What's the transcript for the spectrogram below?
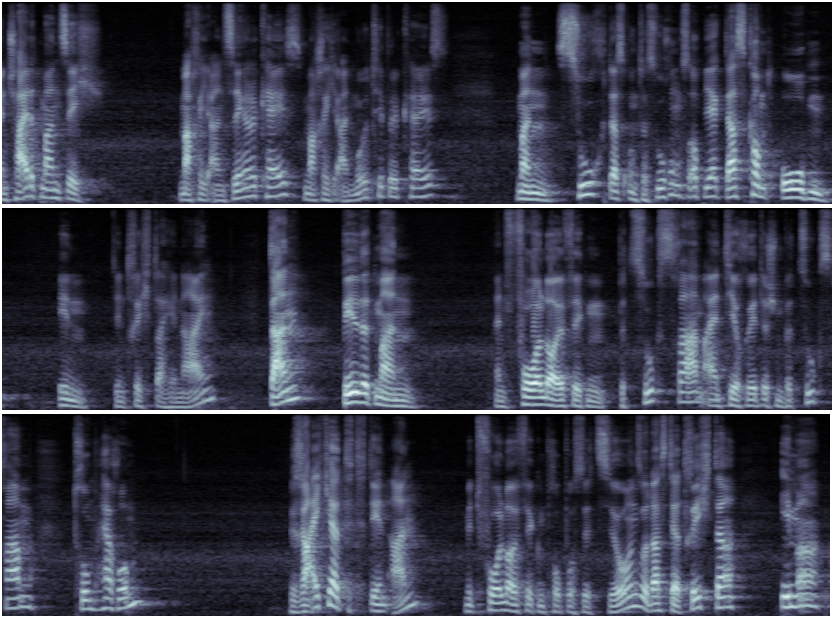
entscheidet man sich, mache ich einen Single Case, mache ich einen Multiple Case. Man sucht das Untersuchungsobjekt, das kommt oben in den Trichter hinein. Dann bildet man einen vorläufigen Bezugsrahmen, einen theoretischen Bezugsrahmen drumherum, reichert den an mit vorläufigen Propositionen, sodass der Trichter immer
